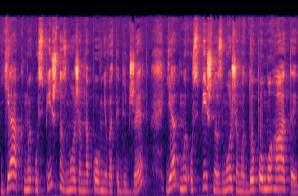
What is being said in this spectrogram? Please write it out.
як ми успішно зможемо наповнювати бюджет, як ми успішно зможемо допомагати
